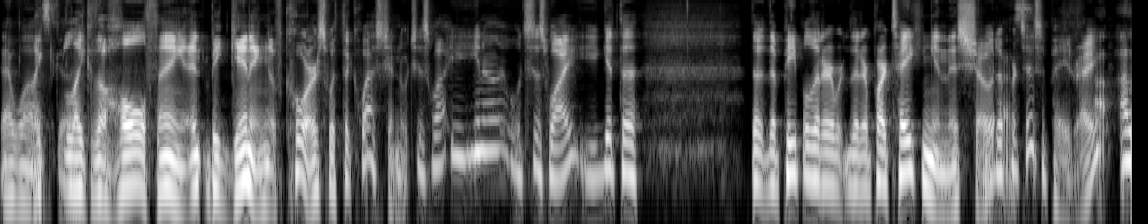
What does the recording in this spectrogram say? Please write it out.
That was like good. like the whole thing, and beginning, of course, with the question, which is why you know, which is why you get the the, the people that are that are partaking in this show yes. to participate, right? I,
